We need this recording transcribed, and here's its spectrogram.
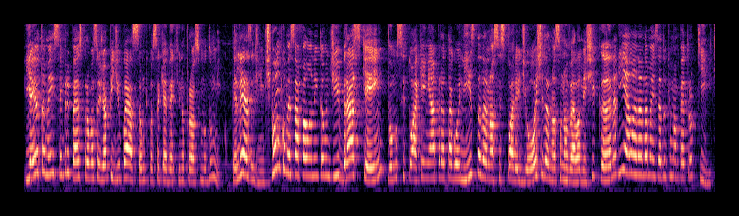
E aí eu também sempre peço para você já pedir qual é a ação que você quer ver aqui no próximo domingo. Beleza, gente? Vamos começar falando então de Braskem. Vamos situar quem é a protagonista da nossa história de hoje, da nossa novela mexicana, e ela nada mais é do que uma petroquímica.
